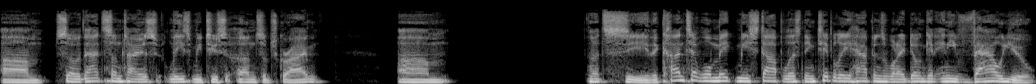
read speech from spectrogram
um, so that sometimes leads me to unsubscribe. Um, let's see. The content will make me stop listening. Typically, it happens when I don't get any value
